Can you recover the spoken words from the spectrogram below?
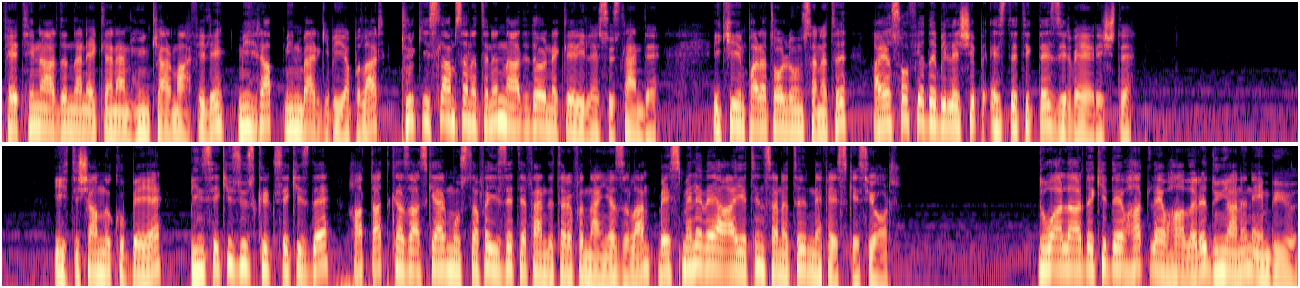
Fethin ardından eklenen hünkâr mahfili, mihrap, minber gibi yapılar Türk İslam sanatının nadide örnekleriyle süslendi. İki imparatorluğun sanatı Ayasofya'da birleşip estetikte zirveye erişti. İhtişamlı kubbeye 1848'de Hattat Kazasker Mustafa İzzet Efendi tarafından yazılan Besmele ve ayetin sanatı nefes kesiyor. Duvarlardaki devhat levhaları dünyanın en büyüğü.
